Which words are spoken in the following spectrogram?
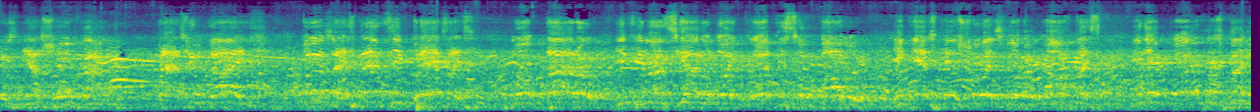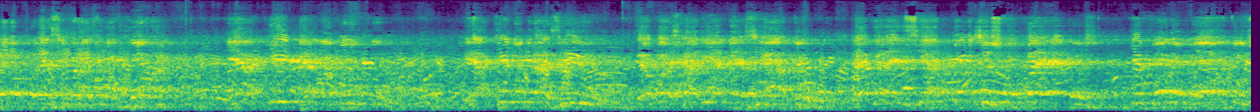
grãos de açúcar, Brasil Gás, todas as grandes empresas montaram e financiaram o boicote em São Paulo, em que as pessoas foram mortas e depois espalhou por esse Brasil afora. E aqui em Pernambuco, e aqui no Brasil, eu gostaria nesse ato reverenciar todos os companheiros que foram mortos,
